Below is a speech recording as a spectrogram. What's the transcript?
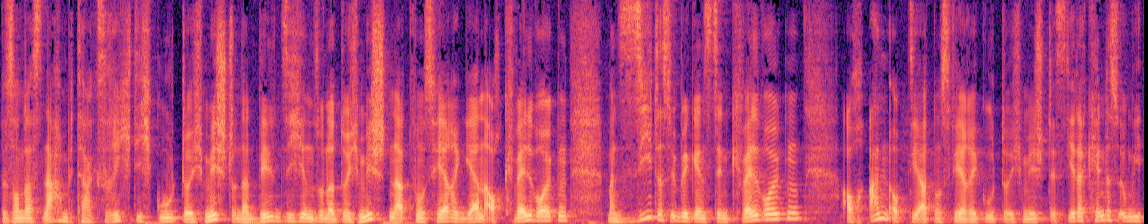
besonders nachmittags richtig gut durchmischt und dann bilden sich in so einer durchmischten Atmosphäre gern auch Quellwolken. Man sieht das übrigens den Quellwolken auch an, ob die Atmosphäre gut durchmischt ist. Jeder kennt das irgendwie,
